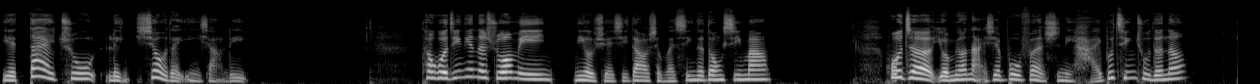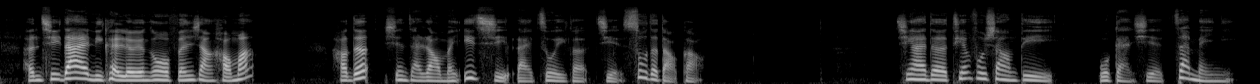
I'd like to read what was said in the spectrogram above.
也带出领袖的影响力。透过今天的说明，你有学习到什么新的东西吗？或者有没有哪些部分是你还不清楚的呢？很期待你可以留言跟我分享，好吗？好的，现在让我们一起来做一个结束的祷告。亲爱的天父上帝，我感谢赞美你，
